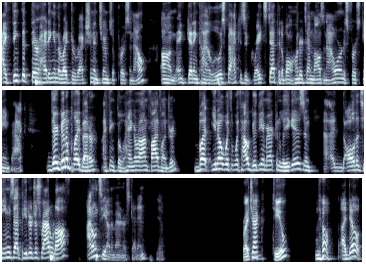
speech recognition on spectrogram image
I think that they're heading in the right direction in terms of personnel. Um, and getting Kyle Lewis back is a great step. Hit a ball 110 miles an hour in his first game back. They're going to play better. I think they'll hang around 500. But you know, with with how good the American League is and uh, all the teams that Peter just rattled off, I don't see how the Mariners get in. Yeah. Right, Jack? Do you? No, I don't.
